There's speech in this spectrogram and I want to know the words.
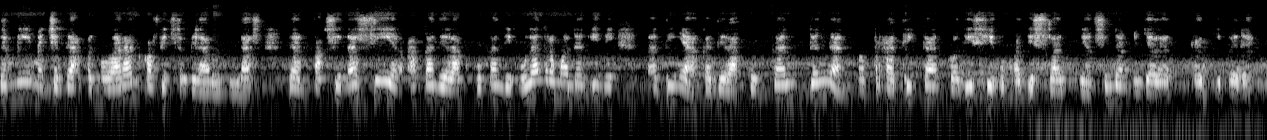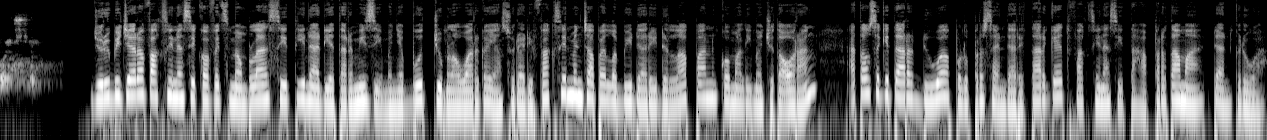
demi mencegah penularan COVID-19 dan vaksinasi yang akan dilakukan di bulan Ramadan ini nantinya akan dilakukan dengan memperhatikan kondisi umat Islam yang sedang menjalankan ibadah puasa. Juru bicara vaksinasi COVID-19 Siti Nadia Tarmizi menyebut jumlah warga yang sudah divaksin mencapai lebih dari 8,5 juta orang atau sekitar 20 persen dari target vaksinasi tahap pertama dan kedua.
